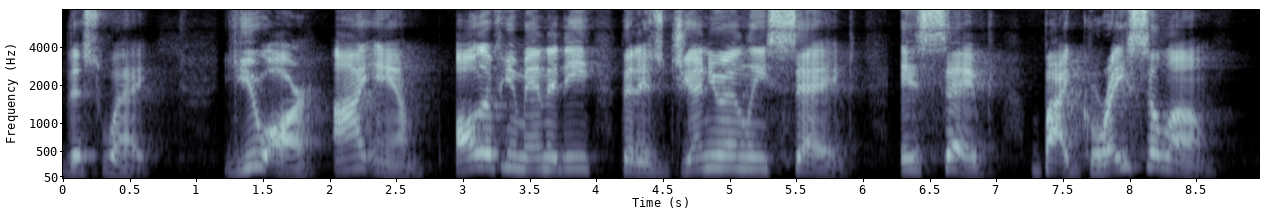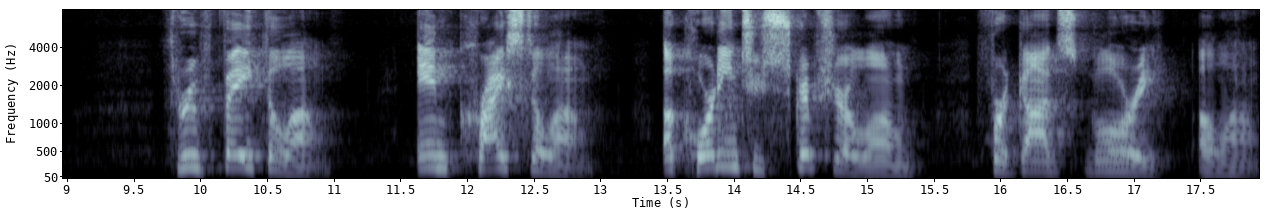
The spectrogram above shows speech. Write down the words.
this way You are, I am, all of humanity that is genuinely saved is saved by grace alone, through faith alone, in Christ alone, according to Scripture alone for God's glory alone.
